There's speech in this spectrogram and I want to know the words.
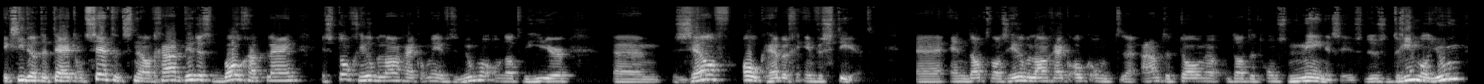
Ik zie dat de tijd ontzettend snel gaat. Dit is het Bogaardplein. Is toch heel belangrijk om even te noemen, omdat we hier um, zelf ook hebben geïnvesteerd. Uh, en dat was heel belangrijk ook om aan te tonen dat het ons menens is. Dus 3 miljoen,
